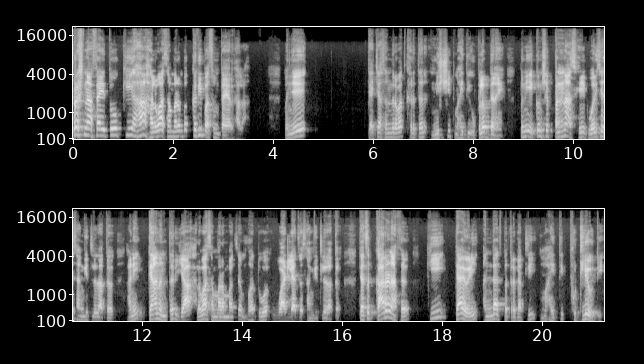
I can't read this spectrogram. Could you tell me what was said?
प्रश्न असा येतो की हा हलवा समारंभ कधीपासून तयार झाला? म्हणजे त्याच्या संदर्भात खरं तर निश्चित माहिती उपलब्ध नाही पण एकोणीसशे पन्नास हे एक वर्ष सांगितलं जातं आणि त्यानंतर या हलवा समारंभाचं महत्त्व वाढल्याचं सांगितलं जातं. त्याचं कारण असं की त्यावेळी अंदाजपत्रकातली माहिती फुटली होती.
